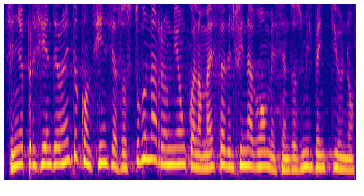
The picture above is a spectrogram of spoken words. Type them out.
Señor presidente, el Movimiento Conciencia sostuvo una reunión con la maestra Delfina Gómez en 2021.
